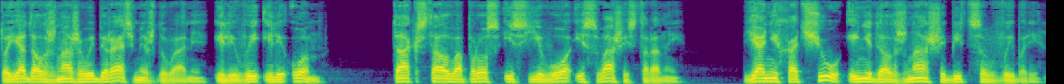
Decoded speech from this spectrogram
то я должна же выбирать между вами, или вы, или он. Так стал вопрос и с его, и с вашей стороны. Я не хочу и не должна ошибиться в выборе.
